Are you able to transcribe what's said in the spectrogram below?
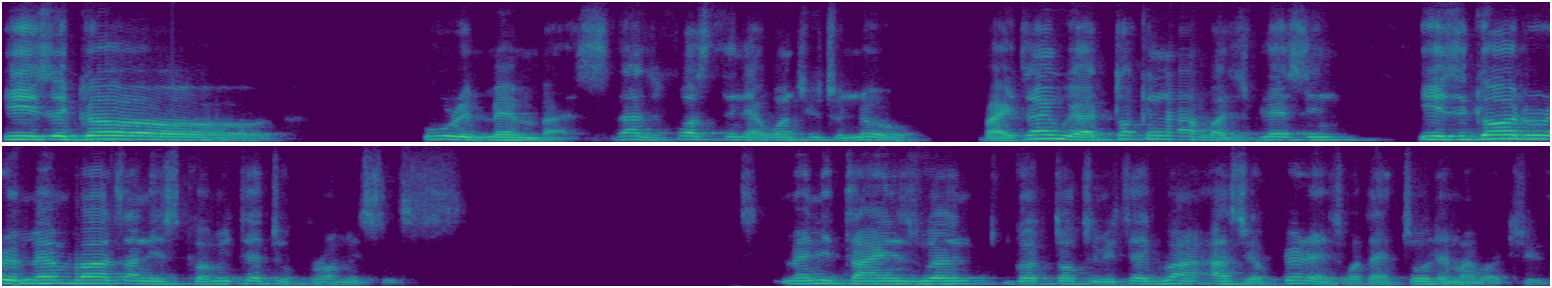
He is a God who remembers. That's the first thing I want you to know. By the time we are talking about his blessing, he is a God who remembers and is committed to promises. Many times when God talked to me, he said, Go and ask your parents what I told them about you.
